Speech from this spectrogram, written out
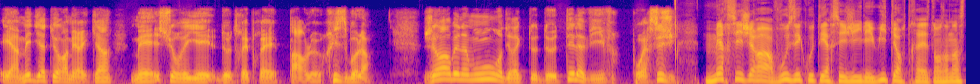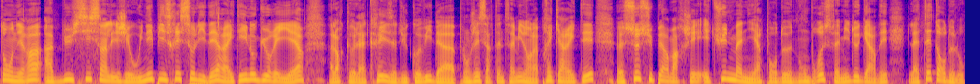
et un médiateur américain, mais surveillées de très près par le Hezbollah. Gérard Benamou en direct de Tel Aviv pour RCJ. Merci Gérard, vous écoutez RCJ, il est 8h13. Dans un instant, on ira à Bussy-Saint-Léger où une épicerie solidaire a été inaugurée hier. Alors que la crise du Covid a plongé certaines familles dans la précarité, euh, ce supermarché est une manière pour de nombreuses familles de garder la tête hors de l'eau.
